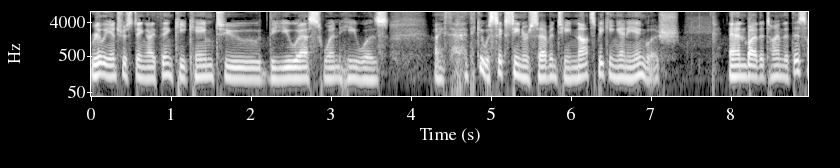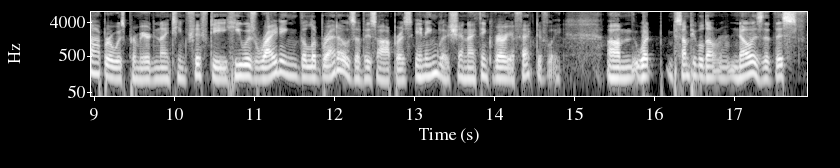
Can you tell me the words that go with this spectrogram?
really interesting. I think he came to the U.S. when he was, I, th- I think it was sixteen or seventeen, not speaking any English. And by the time that this opera was premiered in 1950, he was writing the librettos of his operas in English, and I think very effectively. Um, what some people don't know is that this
